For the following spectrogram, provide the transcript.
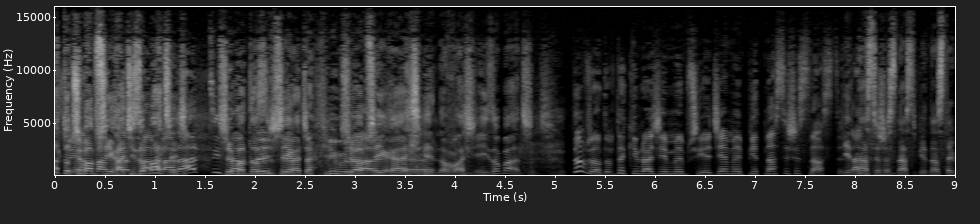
A, to trzeba przyjechać i zobaczyć. Trzeba to przyjechać, trzeba przyjechać, no właśnie i zobaczyć. Dobrze, no to w takim razie my przyjedziemy 15-16, 15, tak? 16, 15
